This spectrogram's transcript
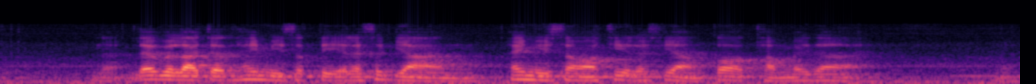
ๆนะและเวลาจะให้มีสติอะไรสักอย่าง ให้มีสมาธิอะไรสักอย่างก็ทำไม่ได้นะ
